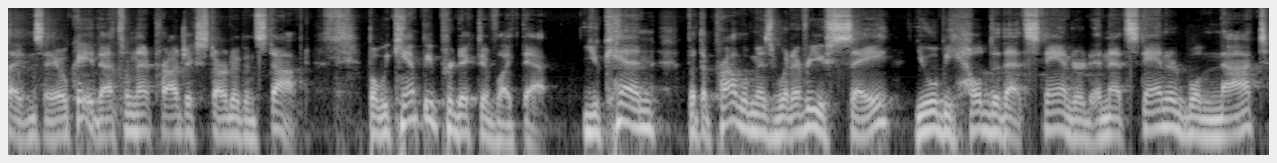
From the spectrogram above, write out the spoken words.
and say, okay, that's when that project started and stopped. But we can't be predictive like that. You can, but the problem is whatever you say, you will be held to that standard and that standard will not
